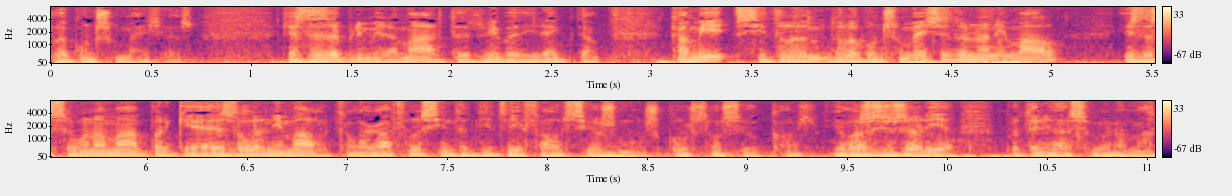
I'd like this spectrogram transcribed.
la consumeixes. Aquesta és de primera mà, t'arriba directe. En canvi, si te la, te la consumeixes d'un animal, és de segona mà perquè és l'animal que l'agafa, la sintetitza i fa els seus músculs, el seu cos. Llavors això seria proteïna de segona mà.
